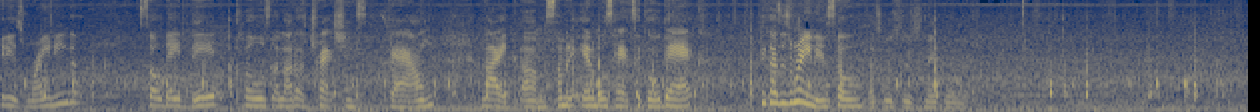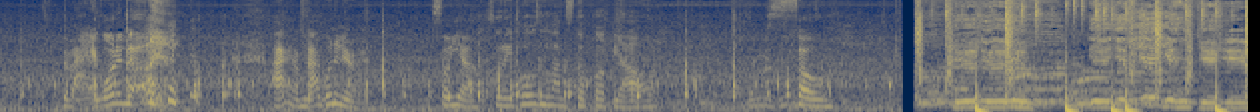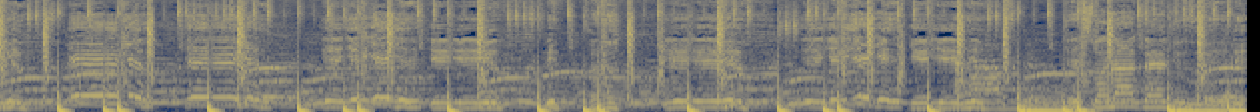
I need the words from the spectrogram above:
of the park. It is raining, so they did close a lot of attractions down. Like um, some of the animals had to go back because it's raining. So Let's go to the snake room. But I ain't going in there. I am not going in there. So yeah, so they closing a lot of stuff up, y'all. So Yeah, yeah, yeah. Yeah, yeah, yeah, yeah, yeah, yeah, yeah. Yeah, yeah, yeah, yeah. Yeah, yeah, yeah, yeah, uh-huh. Yeah, yeah. Yeah, yeah, yeah, yeah, yeah, yeah, yeah. This one I bet you.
